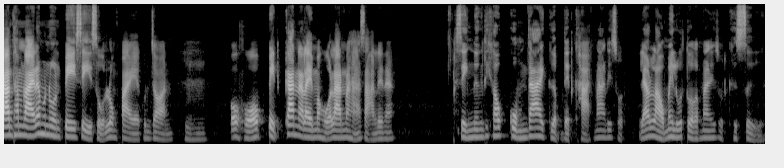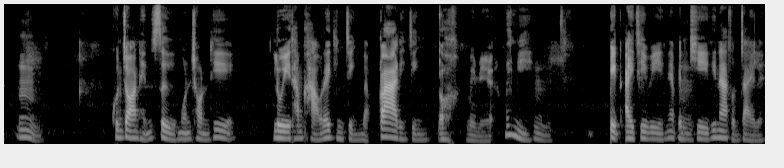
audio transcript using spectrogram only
การทำลายรัฐธรรมนูญปี 40 ลงไปอะคุณจรอืมโอ้โห ปิดกั้นอะไรมโหฬารมหาศาลเลยนะ สิ่งหนึ่งที่เขากลุ่มได้เกือบเด็ดขาดมากที่สุด แล้วเราไม่รู้ตัวกันมากที่สุดคือสื่อ อืมคุณจรเห็นสื่อมวลชนที่ ลุยทำข่าวได้จริง ๆ แบบกล้าจริงโอ้ไม่มีอะๆไม่มีอืมปิด ITV เนี่ยเป็นอืมคีย์ที่น่าสนใจเลย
